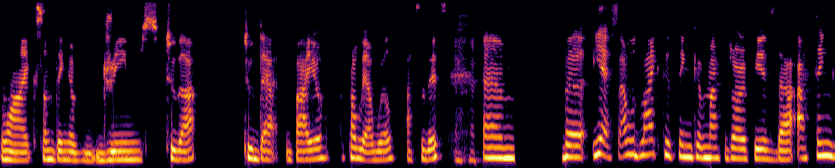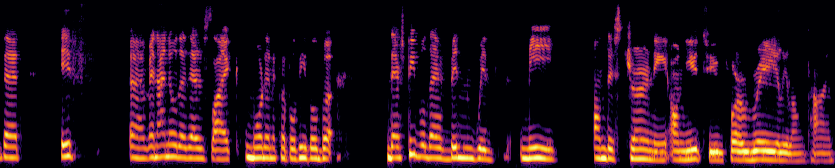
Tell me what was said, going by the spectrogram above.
like something of dreams to that to that bio. Probably i will after this. Um but yes i would like to think of my photography as that. I think that if um, and i know that there's like more than a couple of people but there's people that have been with me on this journey on youtube for a really long time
